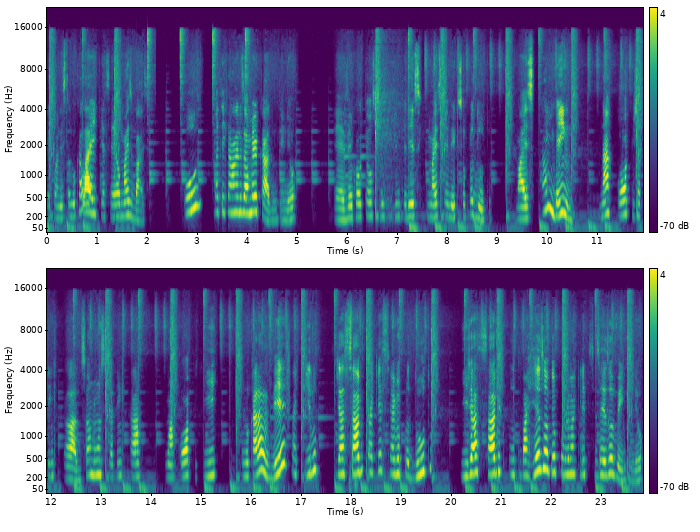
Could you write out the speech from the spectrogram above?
é com a lista lookalike, essa é o mais básico. Ou vai ter que analisar o mercado, entendeu? É, ver qual que é o tipo de interesse que mais tem a ver com o seu produto. Mas também na copy já tem que estar lá, do seu anúncio já tem que estar uma copy que quando o cara vê aquilo, já sabe para que serve o produto e já sabe que o produto vai resolver o problema que ele precisa resolver, entendeu?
